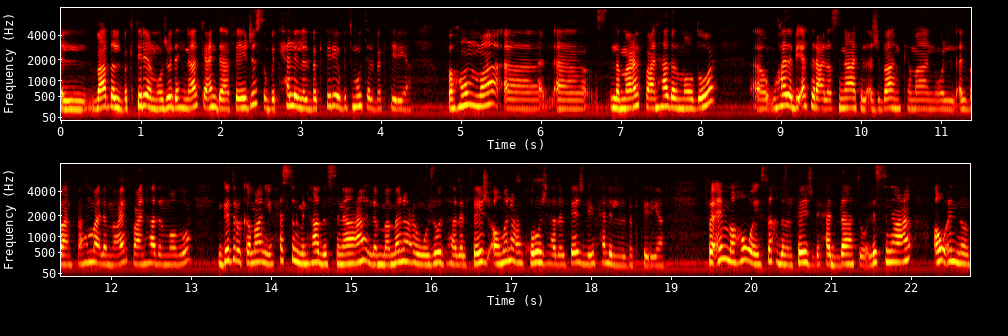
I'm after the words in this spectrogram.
ال بعض البكتيريا الموجودة هناك عندها phages وبتحلل البكتيريا وبتموت البكتيريا. فهم آآ آآ لما عرفوا عن هذا الموضوع وهذا بيأثر على صناعة الأجبان كمان والألبان. فهم لما عرفوا عن هذا الموضوع قدروا كمان يحسنوا من هذه الصناعة لما منعوا وجود هذا ال phage أو منعوا خروج هذا ال phage ليحلل البكتيريا. فإما هو يستخدم ال phage بحد ذاته للصناعة أو إنه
